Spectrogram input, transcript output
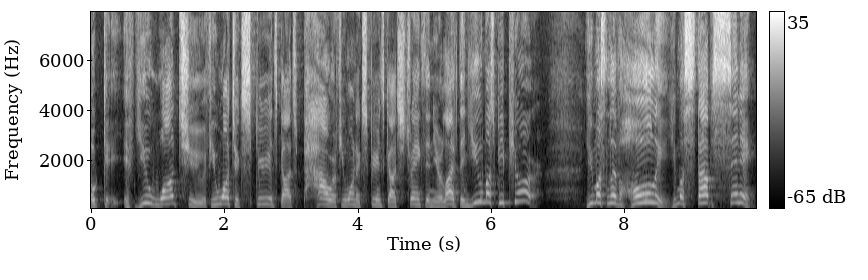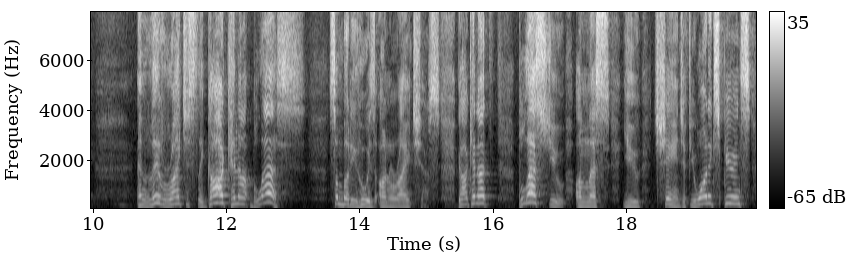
okay, if you want to, if you want to experience God's power, if you want to experience God's strength in your life, then you must be pure. You must live holy. You must stop sinning and live righteously. God cannot bless somebody who is unrighteous. God cannot bless you unless you change. If you want to experience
